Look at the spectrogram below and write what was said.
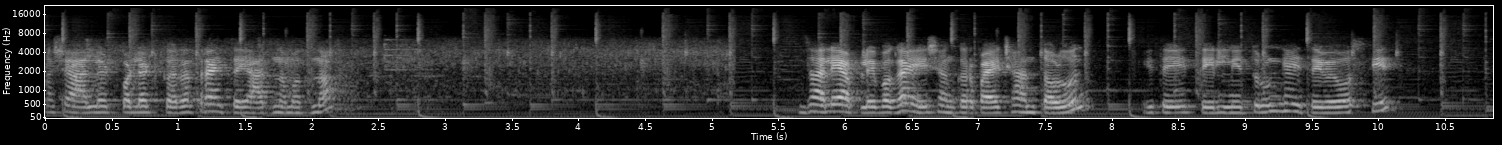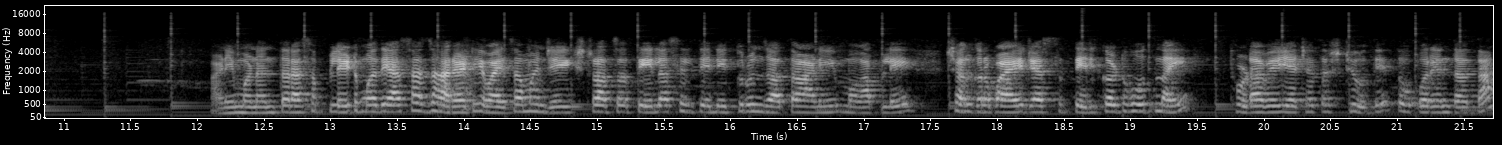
अशा आलट पलट करत राहायचं आजनं मधनं झाले आपले बघा हे शंकरपाळे छान तळून. इथे तेल नितरून घ्यायचे व्यवस्थित. आणि मग नंतर असं प्लेटमध्ये असा झाऱ्या ठेवायचा म्हणजे एक्स्ट्राचं तेल असेल ते नितरून जातं आणि मग आपले शंकरपाळे जास्त तेलकट होत नाही. थोडा वेळ याच्यातच ठेवते तोपर्यंत आता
